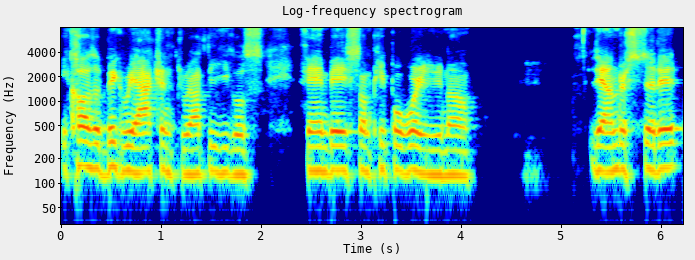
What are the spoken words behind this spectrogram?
it caused a big reaction throughout the Eagles fan base. Some people were, you know, they understood it,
